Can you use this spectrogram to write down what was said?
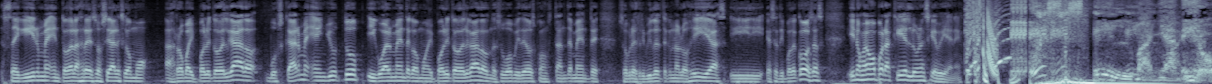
seguirme en todas las redes sociales como arroba Hipólito Delgado, buscarme en YouTube igualmente como Hipólito Delgado, donde subo videos constantemente sobre review de tecnologías y ese tipo de cosas. Y nos vemos por aquí el lunes que viene. Es el mañanero.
